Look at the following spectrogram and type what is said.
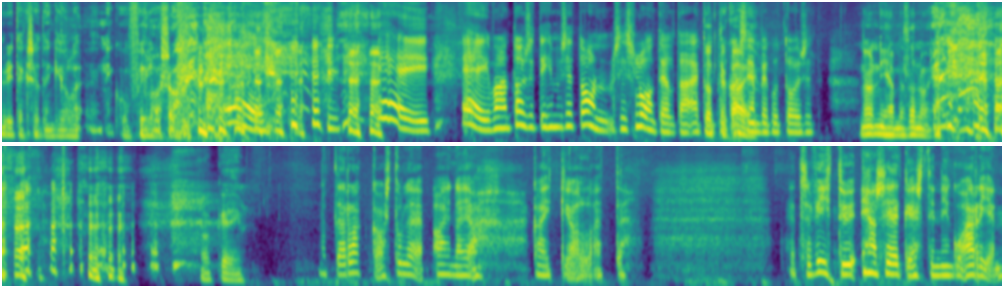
Yritätkö jotenkin olla niin kuin filosofinen? Ei, ei, ei, vaan toiset ihmiset on siis luonteeltaan äkkipikaisempi kuin toiset. No niinhän mä sanoin. Okei. Okay. Mutta rakkaus tulee aina ja kaikkialla, että, että se viihtyy ihan selkeästi niin kuin arjen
